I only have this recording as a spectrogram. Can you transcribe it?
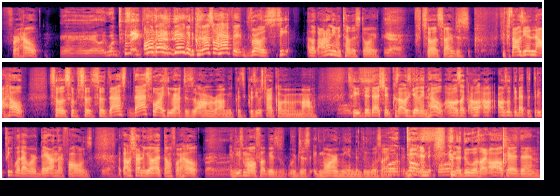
for help. Yeah, yeah, yeah. Like what the fuck? Oh, that's very good because that's what happened, bro. See, like I don't even tell this story. Yeah. So so I'm just because I was getting out help. So so so so that's that's why he wrapped his arm around me because he was trying to cover my mouth. Oh, so he did that shit because I was yelling help. I was like I, I, I was looking at the three people that were there on their phones. Yeah. Like I was trying to yell at them for help. Right, right. And these motherfuckers were just ignoring me. And the dude was like, and, the and, and the dude was like, oh okay then.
